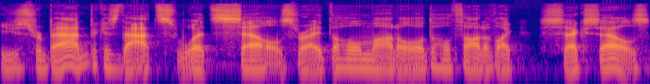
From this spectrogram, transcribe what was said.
used for bad because that's what sells, right? The whole model, the whole thought of like sex sells.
